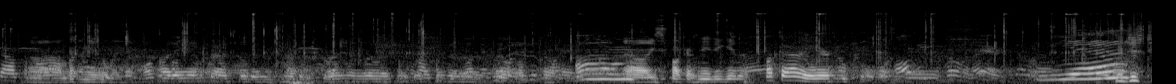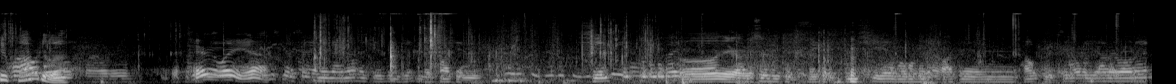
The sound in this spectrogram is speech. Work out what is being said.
Um, but I mean, who is it? Are they interested in having friendly relationships with the Um, Oh, these fuckers need to get the fuck out of here. Yeah. They're just too popular. Apparently, I yeah. was gonna say, I mean, I know that they've been getting the fucking shins a little bit. Oh, there it I'm is. sure they could, they could appreciate a little bit of fucking help and sympathy on their own end.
